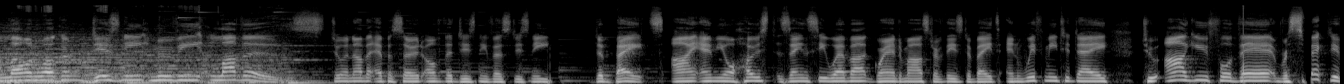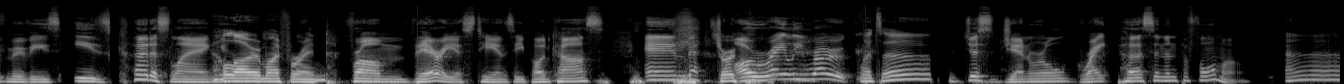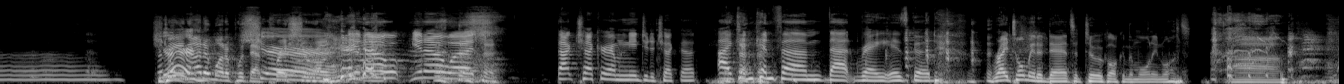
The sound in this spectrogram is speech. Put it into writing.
Hello and welcome, Disney movie lovers, to another episode of the Disney vs. Disney debates. I am your host, Zane C. Weber, Grandmaster of these debates, and with me today to argue for their respective movies is Kurtis Laing Hello, my friend. from various TNC podcasts and true. Aurelie Roque, What's up? just general great person and performer. Uh, I mean, I don't want to put that pressure on you. You know, you know what? Fact checker, I'm gonna need you to check that. I can confirm that Ray is good. Ray taught me to dance at two o'clock in the morning once. Ah,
